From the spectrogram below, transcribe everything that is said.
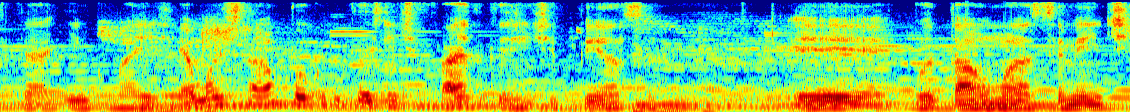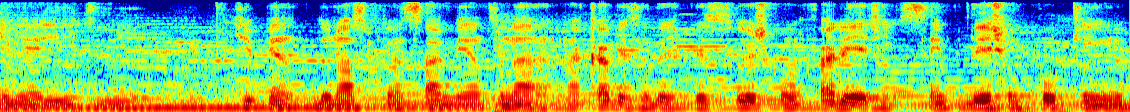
Ficar rico, mas é mostrar um pouco do que a gente faz, do que a gente pensa, é botar uma sementinha aí de, de do nosso pensamento na, na, cabeça das pessoas. Como eu falei, a gente sempre deixa um pouquinho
